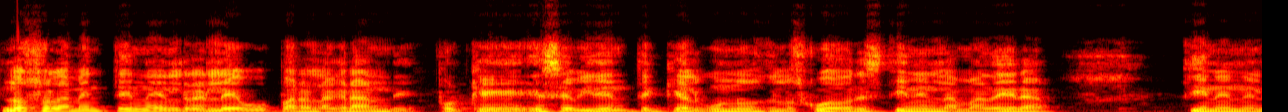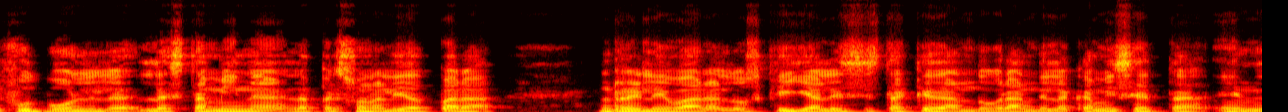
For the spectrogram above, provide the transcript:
no solamente en el relevo para la grande, porque es evidente que algunos de los jugadores tienen la madera, tienen el fútbol, la estamina, la, personalidad para relevar a los que ya les está quedando grande la camiseta en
